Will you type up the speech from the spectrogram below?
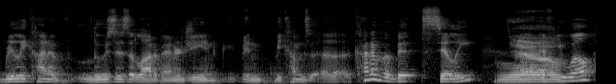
really kind of loses a lot of energy and, and becomes uh, kind of a bit silly, uh, if you will.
